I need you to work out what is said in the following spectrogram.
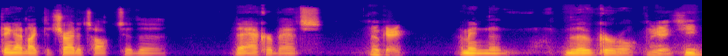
think I'd like to try to talk to the the acrobats. Okay. I mean the the girl, Okay. She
